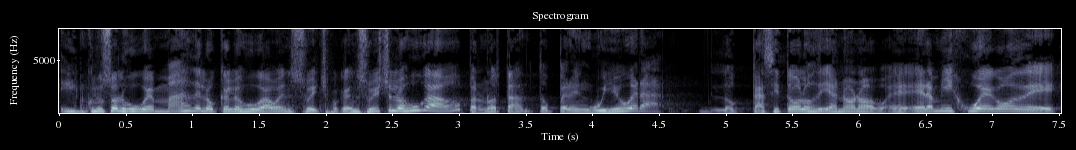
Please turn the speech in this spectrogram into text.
incluso lo jugué más de lo que lo he jugado en Switch. Porque en Switch lo he jugado, pero no tanto. Pero en Wii U era lo, casi todos los días. No, no, e, era mi juego de...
